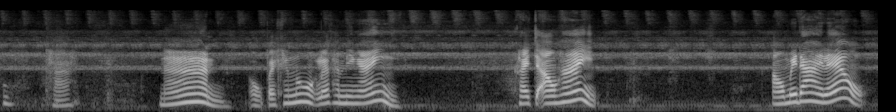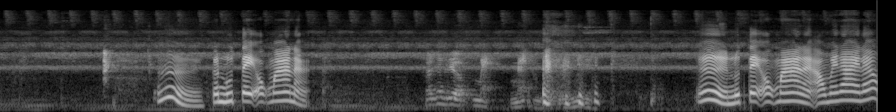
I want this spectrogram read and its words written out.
โอ้ขานั่น ออกไปข้างนอกแล้วทำยังไง ใครจะเอาให้ เอาไม่ได้แล้วเออก็หนูเตะออกมาน่ะเขาจะเรียกแหมะแหมะเออหนูเตะออกมาน่ะ เอาไม่ได้แล้ว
